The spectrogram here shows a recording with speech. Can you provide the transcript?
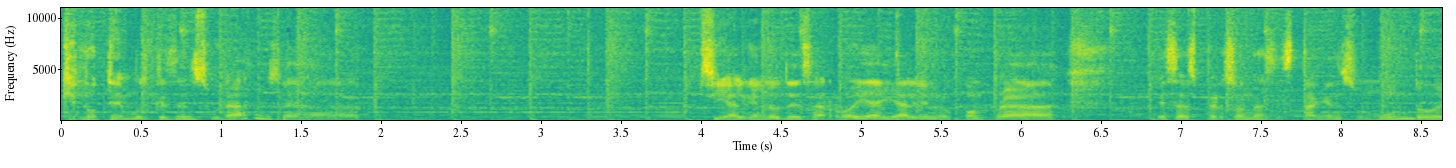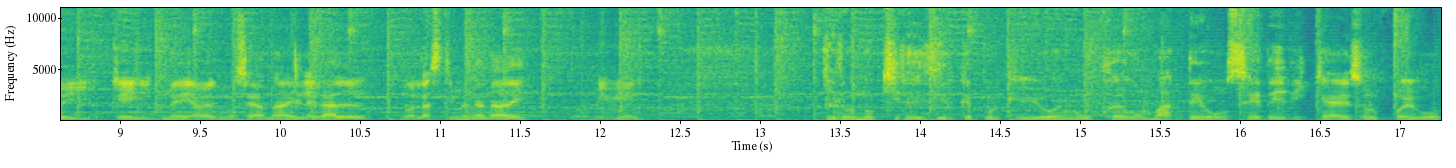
que no tenemos que censurar, o sea... Si alguien lo desarrolla y alguien lo compra, esas personas están en su mundo y ok, media vez no sea nada ilegal, no lastimen a nadie, por mi bien pero no quiere decir que porque yo en un juego mate o se dedique a eso el juego,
